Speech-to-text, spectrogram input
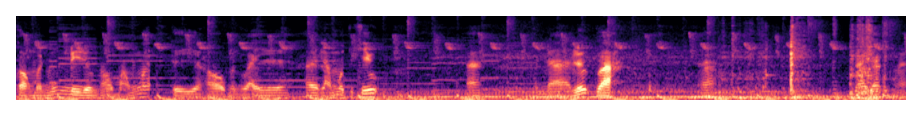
Còn mình muốn đi đường hồ mỏng á, thì hồ mình quậy hơi lỏng một chút xíu. À, mình à, lướt qua. Đó. Đó, rất là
